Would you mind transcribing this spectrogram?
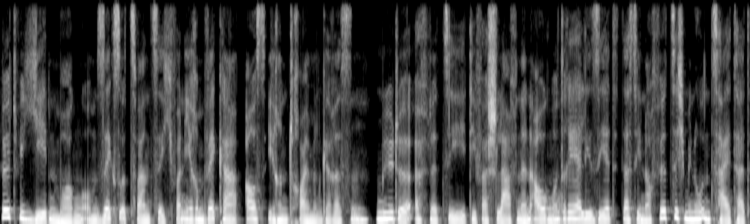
wird wie jeden Morgen um 6.20 Uhr von ihrem Wecker aus ihren Träumen gerissen. Müde öffnet sie die verschlafenen Augen und realisiert, dass sie noch 40 Minuten Zeit hat,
